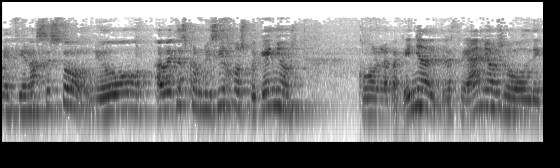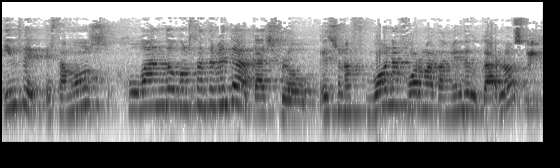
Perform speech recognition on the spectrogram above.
mencionas esto, yo a veces con mis hijos pequeños, con la pequeña de 13 años o de 15, estamos jugando constantemente al cash flow. Es una buena forma también de educarlos. Sí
